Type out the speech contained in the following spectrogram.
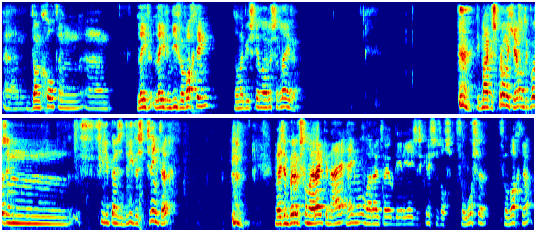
Um, dank God en um, leef, leef in die verwachting, dan heb je stil en rustig leven. Ik maak een sprongetje, want ik was in Filippenzen 3 vers 20. Wij zijn burgers van een rijk in de hemel, waaruit wij ook de Heer Jezus Christus als verlosser verwachten.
